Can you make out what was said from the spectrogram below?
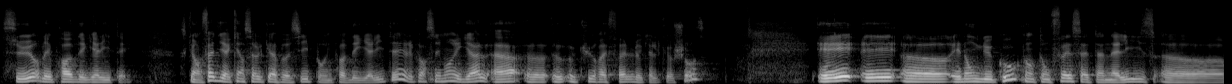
sur des preuves d'égalité. Parce qu'en fait, il n'y a qu'un seul cas possible pour une preuve d'égalité, elle est forcément égale à EQ euh, de quelque chose. Euh, et, donc, du coup, quand on fait cette analyse, euh,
